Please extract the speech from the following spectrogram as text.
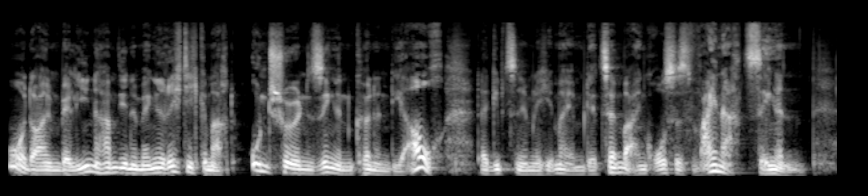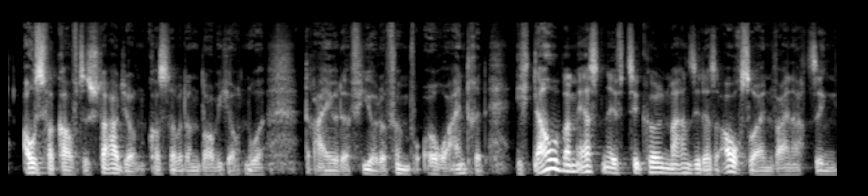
Oh, da in Berlin haben die eine Menge richtig gemacht. Und schön singen können die auch. Da gibt's nämlich immer im Dezember ein großes Weihnachtssingen ausverkauftes Stadion, kostet aber dann, glaube ich, auch nur drei oder vier oder fünf Euro Eintritt. Ich glaube, beim ersten FC Köln machen sie das auch so ein Weihnachtssingen.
